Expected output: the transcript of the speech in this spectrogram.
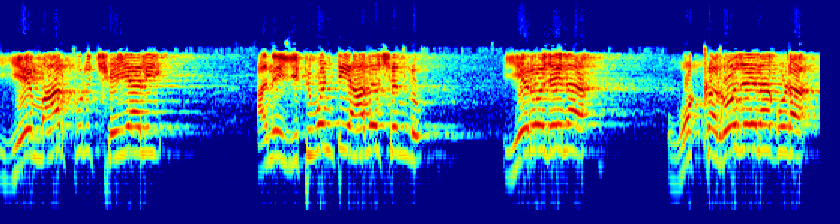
ఏ మార్పులు చేయాలి అనే ఇటువంటి ఆలోచనలు ఏ రోజైనా ఒక్క రోజైనా కూడా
